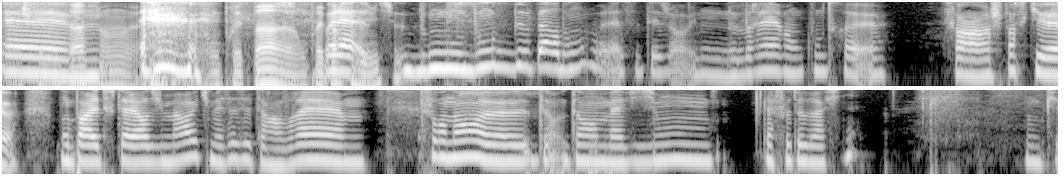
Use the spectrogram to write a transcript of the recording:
Ah, je fais mon taf, hein. Euh, on prépare, on prépare ces émissions. Donc, de pardon, voilà, c'était genre une vraie rencontre. Euh, enfin, je pense que on parlait tout à l'heure du Maroc, mais ça c'était un vrai tournant dans, dans, ma vision de la photographie. Donc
